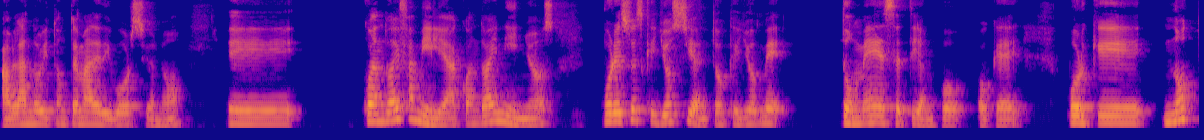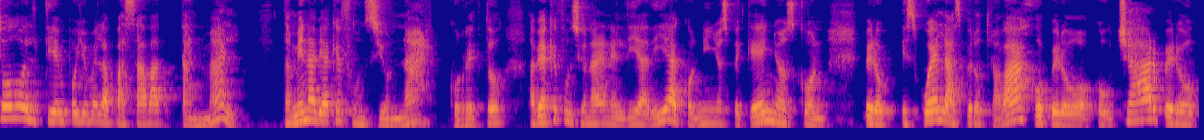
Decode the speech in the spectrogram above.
hablando ahorita un tema de divorcio, ¿no? Eh, cuando hay familia, cuando hay niños, por eso es que yo siento que yo me tomé ese tiempo, ¿ok? Porque no todo el tiempo yo me la pasaba tan mal. También había que funcionar, ¿correcto? Había que funcionar en el día a día con niños pequeños, con, pero escuelas, pero trabajo, pero coachar, pero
